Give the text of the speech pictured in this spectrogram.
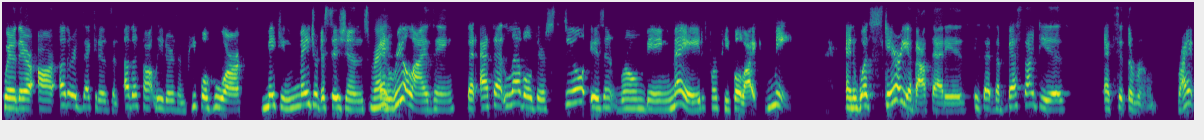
where there are other executives and other thought leaders and people who are making major decisions right. and realizing that at that level there still isn't room being made for people like me and what's scary about that is is that the best ideas exit the room right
